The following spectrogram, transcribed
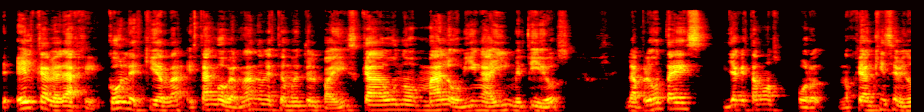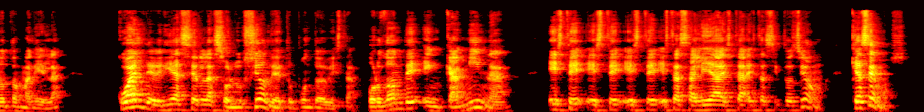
el caberaje con la izquierda están gobernando en este momento el país, cada uno mal o bien ahí metidos. La pregunta es, ya que estamos por, nos quedan 15 minutos, Mariela, ¿cuál debería ser la solución de tu punto de vista? ¿Por dónde encamina este, este, este, esta salida, esta, esta situación? ¿Qué hacemos?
